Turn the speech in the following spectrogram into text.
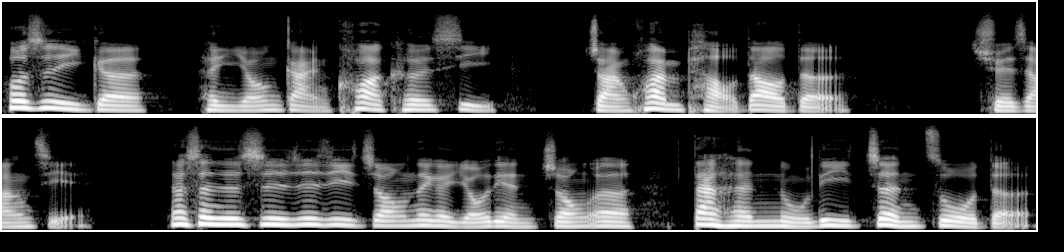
或是一个很勇敢跨科系转换跑道的学长姐，那甚至是日记中那个有点中二但很努力振作的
